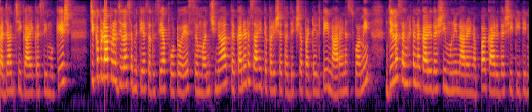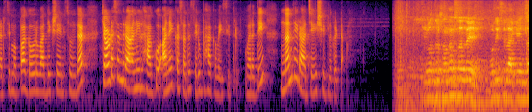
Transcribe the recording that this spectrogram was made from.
ಖಜಾಂಚಿ ಗಾಯಕ ಸಿ ಮುಖೇಶ್ ಚಿಕ್ಕಬಳ್ಳಾಪುರ ಜಿಲ್ಲಾ ಸಮಿತಿಯ ಸದಸ್ಯ ಫೋಟೋ ಎಸ್ ಮಂಜುನಾಥ್, ಕನ್ನಡ ಸಾಹಿತ್ಯ ಪರಿಷತ್ ಅಧ್ಯಕ್ಷ ಪಟೇಲ್ ಟಿ ನಾರಾಯಣಸ್ವಾಮಿ, ಜಿಲ್ಲಾ ಸಂಘಟನಾ ಕಾರ್ಯದರ್ಶಿ ಮುನಿ ನಾರಾಯಣಪ್ಪ, ಕಾರ್ಯದರ್ಶಿ ಟಿಟಿ ನರಸಿಂಹಪ್ಪ, ಗೌರವಾಧ್ಯಕ್ಷ ಎನ್ ಸುಂದರ್, ಚೌಡಸಂದ್ರ ಅನಿಲ್ ಹಾಗೂ ಅನೇಕ ಸದಸ್ಯರು ಭಾಗವಹಿಸಿದ್ರು ವರದಿ ನಂದಿರಾಜೆ ಶಿಡ್ಲಘಟ್ಟ. ಈ ಒಂದು ಸಂದರ್ಭದಲ್ಲಿ ಪೊಲೀಸ್ ಇಲಾಖೆಯಿಂದ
